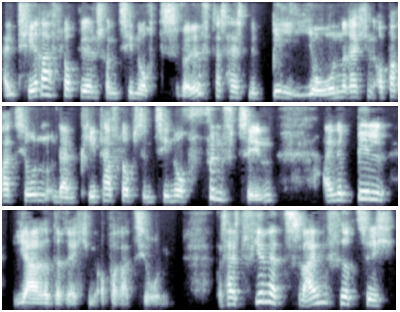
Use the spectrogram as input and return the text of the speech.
Ein Teraflop wären schon 10 hoch 12, das heißt eine Billion Rechenoperationen und ein Petaflop sind 10 hoch 15, eine Billiarde Rechenoperationen. Das heißt 442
